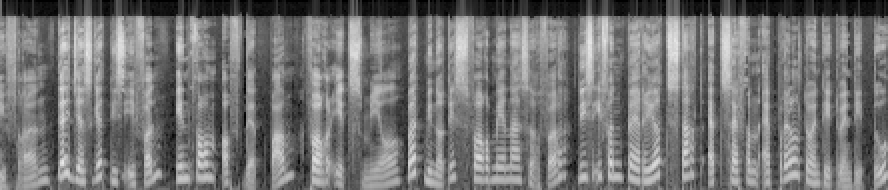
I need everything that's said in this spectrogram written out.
different. They just get this event in form of dead palm for its meal. But be noticed for MENA server, this event period start at 7 April 2022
